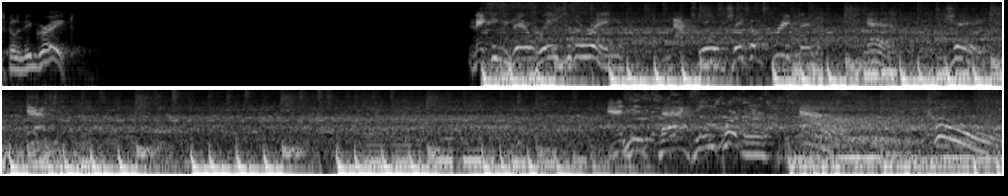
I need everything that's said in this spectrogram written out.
It's going to be great. Making their way to the ring, Maxwell Jacob Friedman, MJF. And his tag team partner, Adam Cole.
